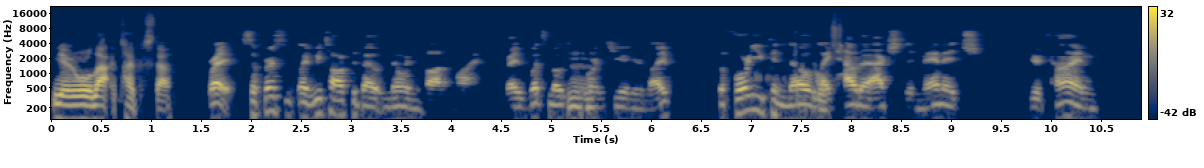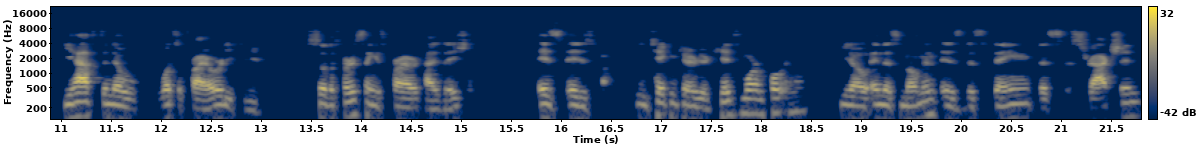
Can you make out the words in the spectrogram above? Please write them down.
you know, and all that type of stuff? Right. So, first, like, we talked about knowing the bottom line, right? What's most mm-hmm. important to you in your life. Before you can know, like, how to actually manage your time, you have to know what's a priority for you. So the first thing is prioritization. Is is taking care of your kids more important? You know, in this moment, is this thing, this distraction,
